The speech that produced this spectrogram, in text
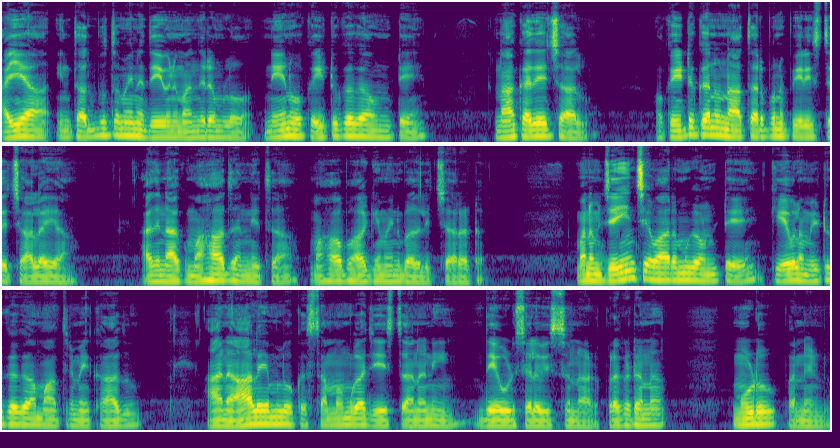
అయ్యా ఇంత అద్భుతమైన దేవుని మందిరంలో నేను ఒక ఇటుకగా ఉంటే నాకదే చాలు. ఒక ఇటుకను నా తరపున పేరిస్తే చాలయ్యా. అది నాకు మహాధన్యత మహాభాగ్యమైన బదిలిచ్చారట. మనం జయించే వారముగా ఉంటే కేవలం ఇటుకగా మాత్రమే కాదు ఆయన ఆలయంలో ఒక స్తంభంగా చేస్తానని దేవుడు సెలవిస్తున్నాడు. ప్రకటన మూడు పన్నెండు.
